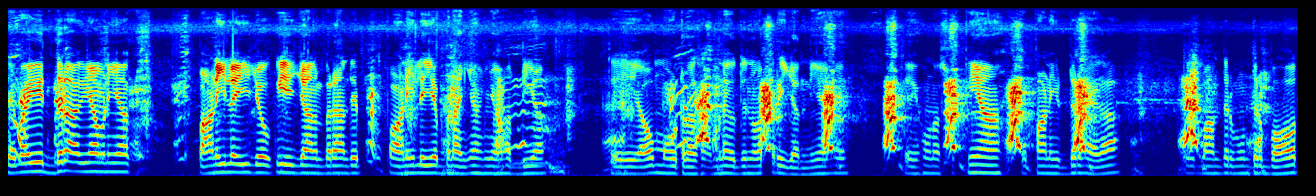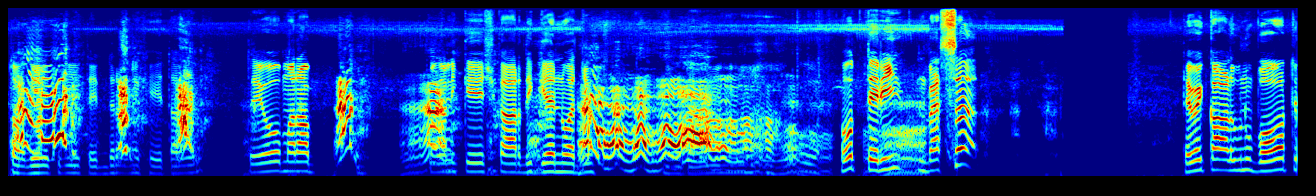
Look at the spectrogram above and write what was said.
ਤੇ ਭਾਈ ਇੱਧਰ ਆ ਗਈਆਂ ਆਪਣੀਆਂ ਪਾਣੀ ਲਈ, ਜੋ ਕਿ ਜਾਨਵਰਾਂ ਦੇ ਪਾਣੀ ਲਈ ਬਣਾਈਆਂ ਹੋਈਆਂ ਹੁੰਦੀਆਂ। ਤੇ ਉਹ ਮੋਟਰਾਂ ਸਾਹਮਣੇ ਉਹਦੇ ਨਾਲ ਭਰੀ ਜਾਂਦੀਆਂ ਇਹ। ਤੇ ਹੁਣ ਸੁੱਕੀਆਂ ਤੇ ਪਾਣੀ ਉੱਧਰ ਹੈਗਾ। ਤੇ ਬਾਂਦਰ ਬੁੰਦਰ ਬਹੁਤ ਆ ਗਏ ਇੱਥੇ ਤੇ ਇੱਧਰ ਆਪਣੇ ਖੇਤ ਆ ਗਏ। ਤੇ ਉਹ ਮਾਰਾ ਪਤਾ ਨਹੀਂ ਕੇ ਸ਼ਿਕਾਰ ਦੀ ਗਿਆ ਇਹਨੂੰ ਅੱਜ। ਉਹ ਤੇਰੀ ਬਸ। ਤੇ ਬਈ ਕਾਲੂ ਨੂੰ ਬਹੁਤ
